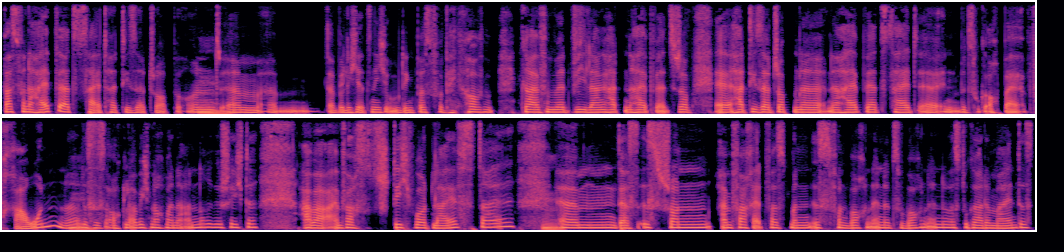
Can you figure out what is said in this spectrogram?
was für eine Halbwertszeit hat dieser Job? Und mhm. ähm, ähm, da will ich jetzt nicht unbedingt was vorweggreifen mit, wie lange hat ein Halbwertsjob, äh, hat dieser Job eine, eine Halbwertszeit äh, in Bezug auch bei Frauen? Ne? Mhm. Das ist auch, glaube ich, noch mal eine andere Geschichte. Aber einfach Stichwort Lifestyle, mhm. ähm, das ist schon einfach etwas, man ist von Wochenende zu Wochenende, was du gerade meintest.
